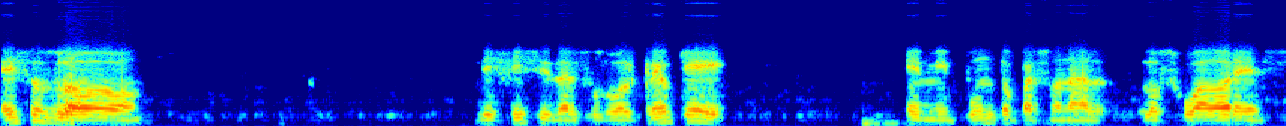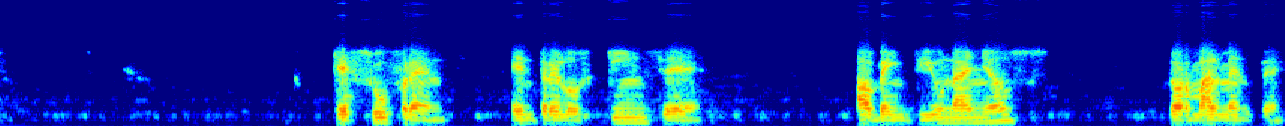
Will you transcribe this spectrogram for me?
Eso es lo difícil del fútbol. Creo que en mi punto personal, los jugadores que sufren entre los 15 a 21 años, normalmente,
